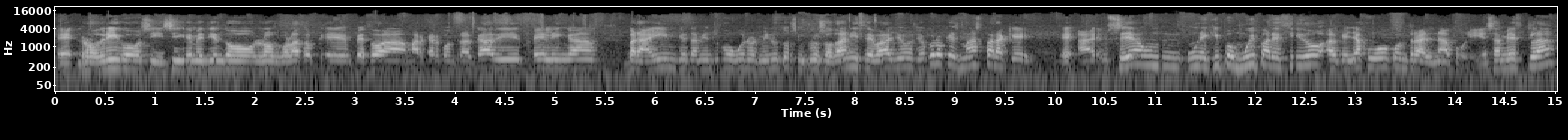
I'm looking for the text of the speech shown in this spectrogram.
Eh, Rodrigo, si sigue metiendo los golazos que empezó a marcar contra el Cádiz, Bellingham Brahim, que también tuvo buenos minutos, incluso Dani Ceballos. Yo creo que es más para que eh, sea un, equipo muy parecido al que ya jugó contra el Napoli. Esa mezcla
